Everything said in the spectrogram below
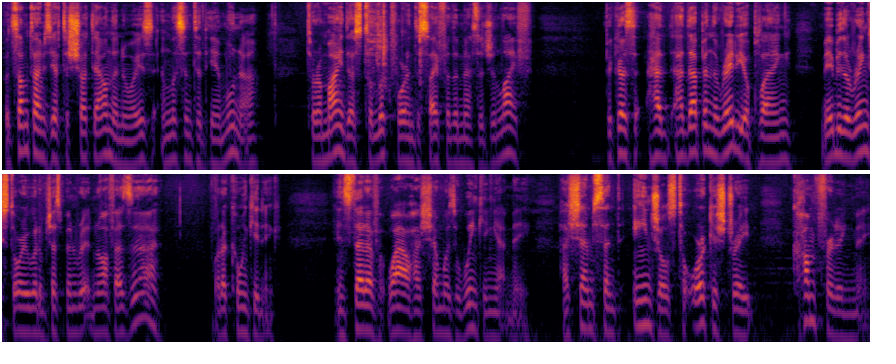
But sometimes you have to shut down the noise and listen to the Emunah to remind us to look for and decipher the message in life. Because had, had that been the radio playing, maybe the ring story would have just been written off as, ah, what a coinkydink. Instead of, wow, Hashem was winking at me. Hashem sent angels to orchestrate, comforting me.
